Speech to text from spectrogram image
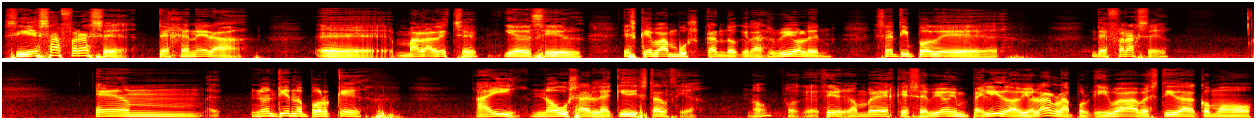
Si esa frase te genera eh, mala leche, quiere decir, es que van buscando que las violen, ese tipo de, de frase, em, no entiendo por qué ahí no usa la equidistancia, ¿no? Porque decir, el hombre es que se vio impelido a violarla porque iba vestida como,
